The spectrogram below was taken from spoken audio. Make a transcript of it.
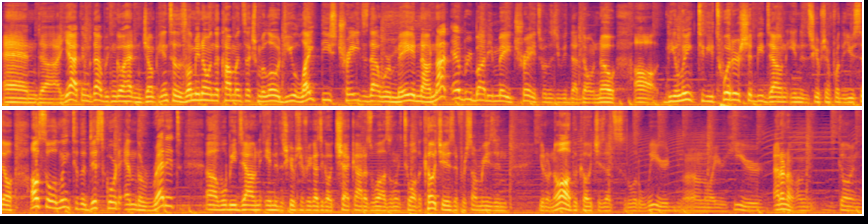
And uh, yeah, I think with that, we can go ahead and jump into this. Let me know in the comment section below, do you like these trades that were made? Now, not everybody made trades, for those of you that don't know. Uh, the link to the Twitter should be down in the description for the UCL. Also, a link to the Discord and the Reddit uh, will be down in the description for you guys to go check out, as well as a link to all the coaches. If for some reason you don't know all the coaches, that's a little weird. I don't know why you're here. I don't know. I'm going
